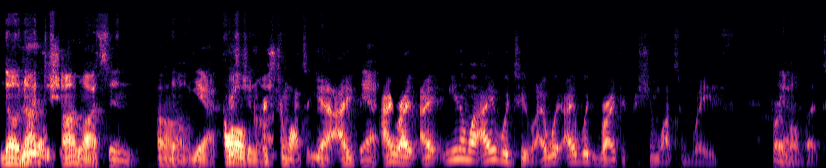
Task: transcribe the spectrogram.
No, not Yeah. Deshaun Watson. Oh. No, yeah, Oh, Christian, Christian, Watson. Watson. Yeah, I Yeah. I write. I you know what? I would too. I would I would ride the Christian Watson wave for Yeah. a little bit.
